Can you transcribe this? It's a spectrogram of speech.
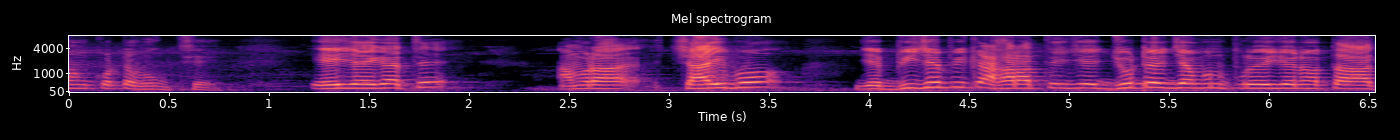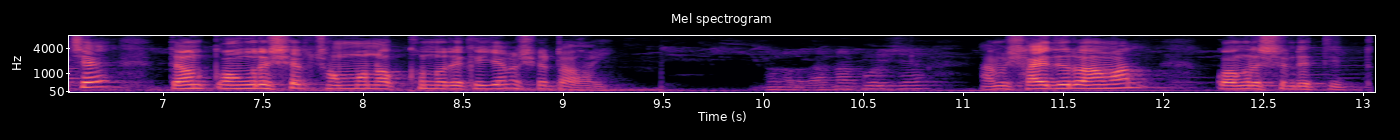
সংকটে ভুগছে। এই জায়গাতে আমরা চাইব যে বিজেপিকে হারাতে যে জোটের যেমন প্রয়োজনীয়তা আছে তেমন কংগ্রেসের সম্মান অক্ষুণ্ণ রেখে যেন সেটা হয়। আমি সাইদুর রহমান কংগ্রেসের নেতৃত্ব।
